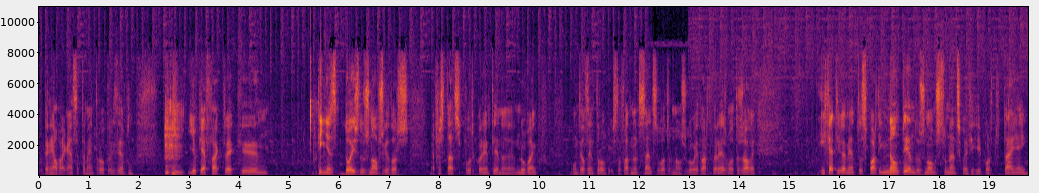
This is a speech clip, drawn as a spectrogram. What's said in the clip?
O Daniel Bragança também entrou, por exemplo. E o que é facto é que tinha dois dos nove jogadores afastados por quarentena no banco. Um deles entrou, estou a falar de Nuno Santos, o outro não jogou, Eduardo Quaresma, outro jovem. Efetivamente, o Sporting, não tendo os nomes sonantes que o Benfica e Porto têm,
